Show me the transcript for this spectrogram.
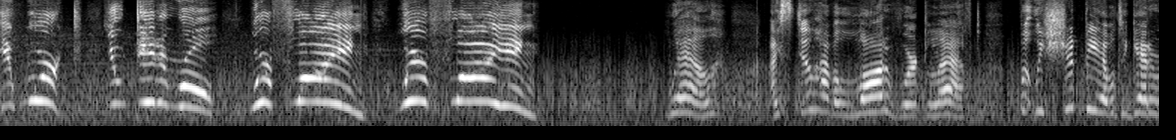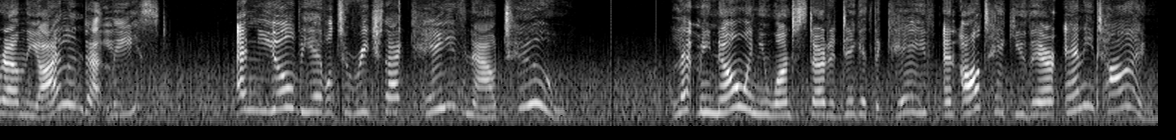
It worked. You did it, roll. We're flying. We're flying. Well, I still have a lot of work left, but we should be able to get around the island at least. And you'll be able to reach that cave now, too. Let me know when you want to start a dig at the cave, and I'll take you there anytime.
